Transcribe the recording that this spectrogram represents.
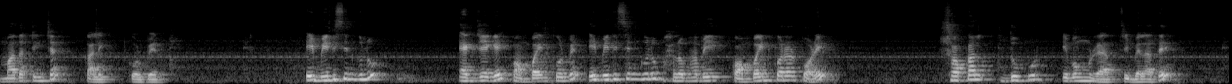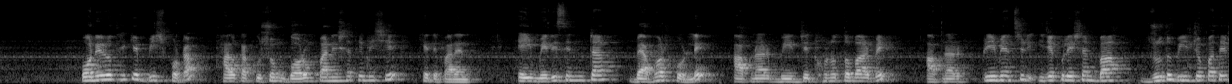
mother tincture collect করবেন। এই মেডিসিনগুলো এক জায়গায় কম্বাইন করবেন। এই মেডিসিনগুলো ভালোভাবে কম্বাইন করার পরে সকাল, দুপুর এবং রাত্রিবেলাতে পনেরো থেকে বিশ ফোঁটা হালকা কুসুম গরম পানির সাথে মিশিয়ে খেতে পারেন। এই মেডিসিনটা ব্যবহার করলে আপনার বীর্যের ঘনত্ব বাড়বে, আপনার প্রিমেচুর ইজাকুলেশন বা দ্রুত বীর্যপাতের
